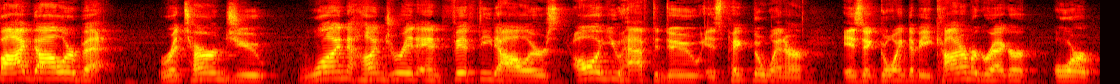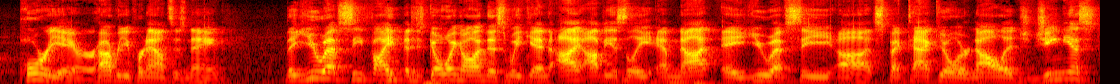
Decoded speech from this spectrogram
$5 bet returns you $150. All you have to do is pick the winner. Is it going to be Conor McGregor or Poirier, or however you pronounce his name? The UFC fight that is going on this weekend. I obviously am not a UFC uh, spectacular knowledge genius,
